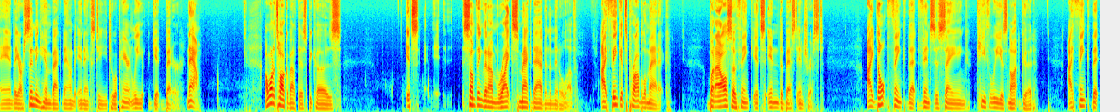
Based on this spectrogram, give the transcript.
and they are sending him back down to NXT to apparently get better. Now, I want to talk about this because it's eh, something that I'm right smack dab in the middle of. I think it's problematic, but I also think it's in the best interest. I don't think that Vince is saying Keith Lee is not good. I think that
